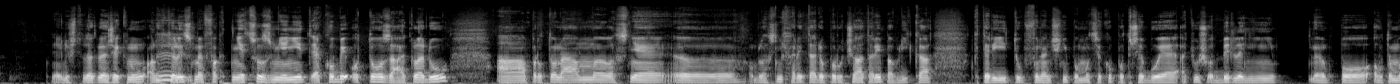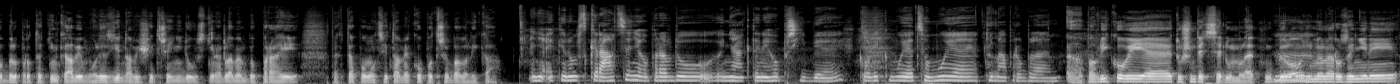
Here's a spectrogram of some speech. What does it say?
když to takhle řeknu, ale hmm. chtěli jsme fakt něco změnit jakoby od toho základu a proto nám vlastně e, oblastní charita doporučila tady Pavlíka, který tu finanční pomoc jako potřebuje, ať už od bydlení, po automobil pro tatínka, aby mohli jezdit na vyšetření do Ústí nad Labem do Prahy, tak ta pomoc je tam jako potřeba veliká. Nějak jenom zkráceně opravdu nějak ten jeho příběh, kolik mu je, co mu je, jaký má problém? Pavlíkovi je, tuším teď sedm let mu bylo, hmm. že měl narozeniny,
